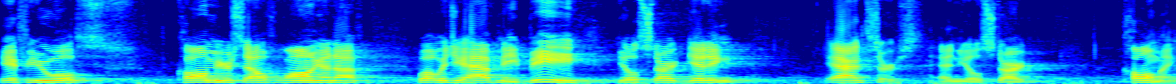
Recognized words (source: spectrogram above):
if you will calm yourself long enough, what would you have me be? You'll start getting answers and you'll start calming,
